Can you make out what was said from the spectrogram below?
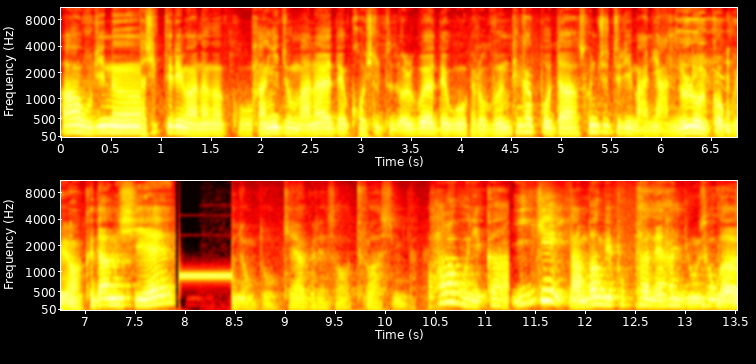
아 우리는 자식들이 많아갖고 방이 좀 많아야 되고 거실도 넓어야 되고 여러분 생각보다 손주들이 많이 안 놀러 올 거고요. 그 당시에 정도 계약을 해서 들어왔습니다. 살아보니까 이게 난방비 폭탄의 한 요소가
